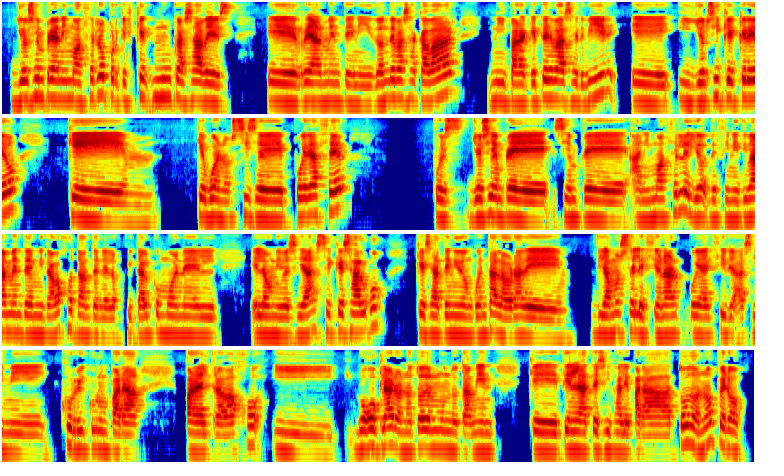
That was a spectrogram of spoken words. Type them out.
yo siempre animo a hacerlo porque es que nunca sabes eh, realmente ni dónde vas a acabar, ni para qué te va a servir. Eh, y yo sí que creo que, que, bueno, si se puede hacer, pues yo siempre, siempre animo a hacerlo. Yo definitivamente en mi trabajo, tanto en el hospital como en, el, en la universidad, sé que es algo que se ha tenido en cuenta a la hora de, digamos, seleccionar, voy a decir así, mi currículum para, para el trabajo. Y luego, claro, no todo el mundo también que tiene la tesis vale para todo, ¿no? Pero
